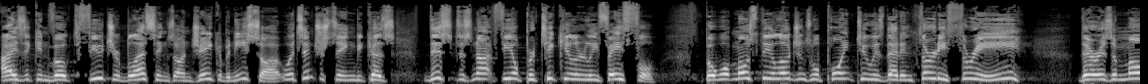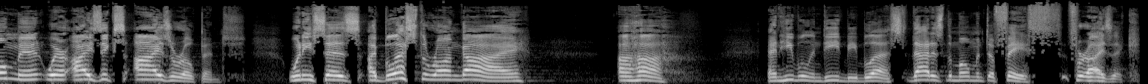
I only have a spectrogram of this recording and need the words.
Isaac invoked future blessings on Jacob and Esau. What's interesting because this does not feel particularly faithful. But what most theologians will point to is that in 33, there is a moment where Isaac's eyes are opened. When he says, I blessed the wrong guy, aha. Uh-huh and he will indeed be blessed. That is the moment of faith for Isaac.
